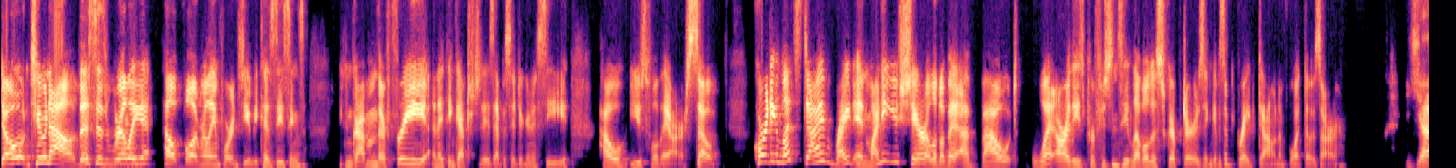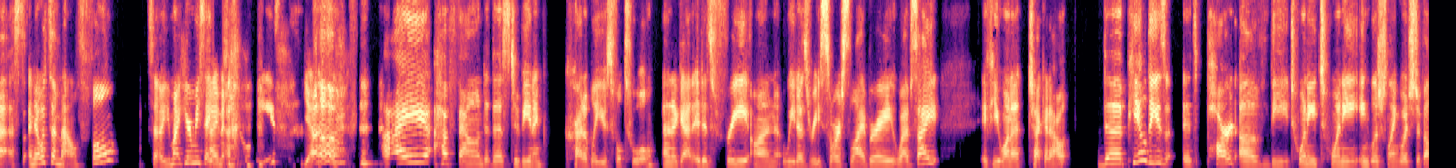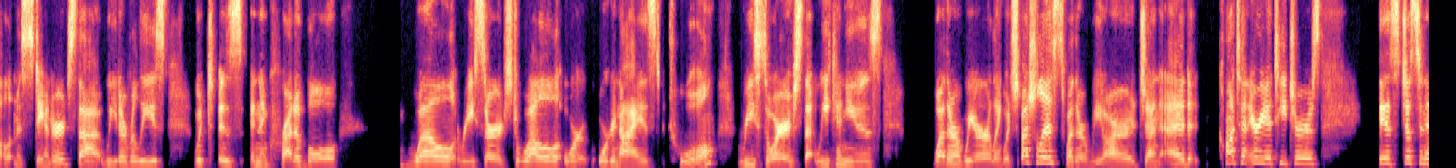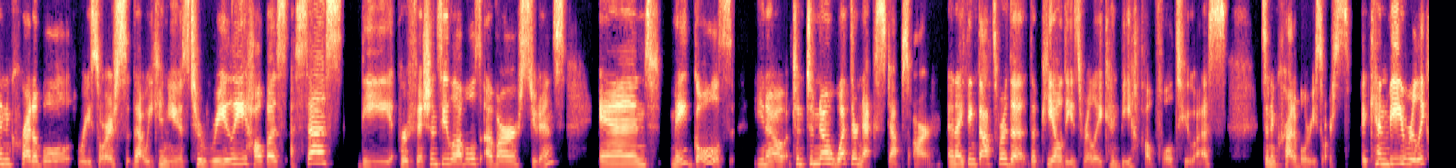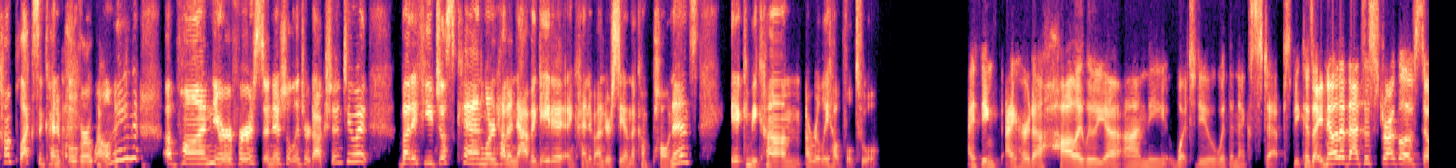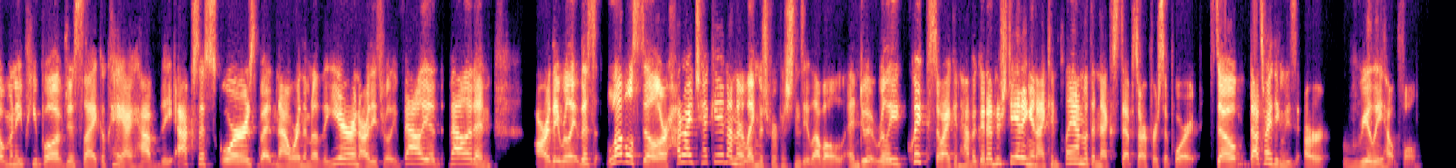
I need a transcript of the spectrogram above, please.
don't tune out. This is really helpful and really important to you because these things, you can grab them, they're free. And I think after today's episode, you're going to see how useful they are. So Courtney, let's dive right in. Why don't you share a little bit about what are these proficiency level descriptors and give us a breakdown of what those are? Yes, I know it's a mouthful. So you might hear me say I know. yes. Um, I have found this to be an incredibly useful tool. And again, it is free on WIDA's resource library website if you want to check it out the PLDs, it's part of the 2020 English language development standards that WIDA released, which is an incredible, well researched, well or organized tool, resource that we can use, whether we are language specialists, whether we are gen ed content area teachers. Is just an incredible resource that we can use to really help us assess the proficiency levels of our students and make goals you know to, to know what their next steps are. And i think that's where the the plds really can be helpful to us. It's an incredible resource. It can be really complex and kind of overwhelming upon your first initial introduction to it but if you just can learn how to navigate it and kind of understand the components it can become a really helpful tool I think I heard a hallelujah on the what to do with the next steps because I know that that's a struggle of so many people of just like, okay, I have the access scores, but now we're in the middle of the year and are these really valid valid and are they really this level still or how do I check in on their language proficiency level and do it really quick so I can have a good understanding and I can plan what the next steps are for support. So that's why I think these are really helpful.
